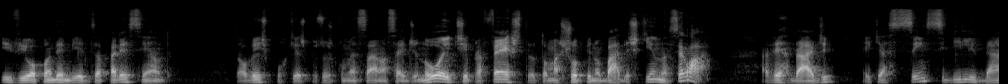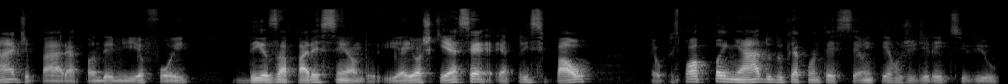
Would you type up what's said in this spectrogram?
e viu a pandemia desaparecendo. Talvez porque as pessoas começaram a sair de noite, ir para festa, tomar chopp no bar da esquina, sei lá. A verdade é que a sensibilidade para a pandemia foi desaparecendo. E aí eu acho que essa é, é a principal é o principal apanhado do que aconteceu em termos de direito civil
